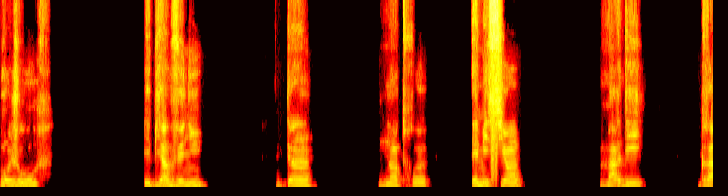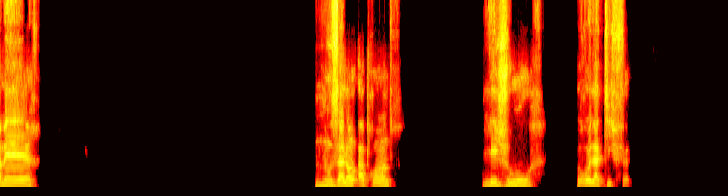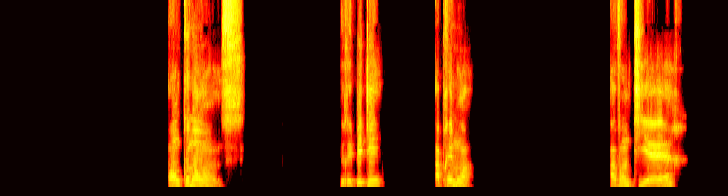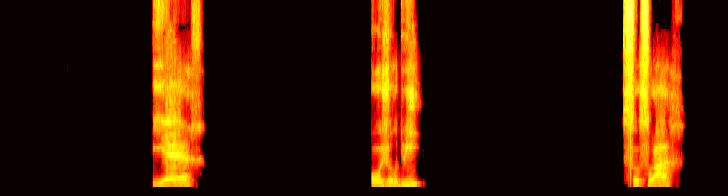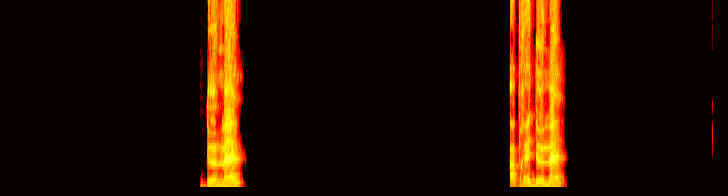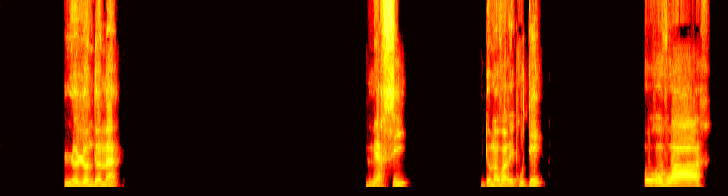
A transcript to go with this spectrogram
Bonjour et bienvenue dans notre émission Mardi Grammaire. Nous allons apprendre les jours relatifs. On commence. Répétez après moi. Avant-hier, hier, aujourd'hui, ce soir, demain, après-demain, le lendemain. Merci de m'avoir écouté. Au revoir.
